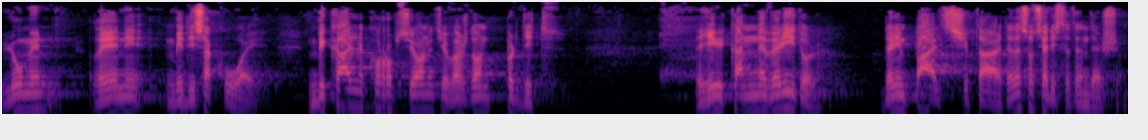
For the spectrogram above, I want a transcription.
lumin dhe jeni mbi disa kuaj, mbi kalin e korrupsionit që vazhdon përditë dhe që i kanë neveritur deri në palcë shqiptarët edhe socialistët e ndershëm,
